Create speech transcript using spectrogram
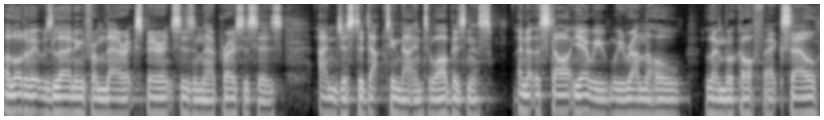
a lot of it was learning from their experiences and their processes and just adapting that into our business. And at the start, yeah, we, we ran the whole loan book off Excel.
